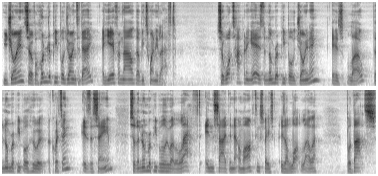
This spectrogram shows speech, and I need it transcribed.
You join, so if 100 people join today, a year from now, there'll be 20 left. So what's happening is the number of people joining is low. The number of people who are quitting is the same. So the number of people who are left inside the network marketing space is a lot lower. But that's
